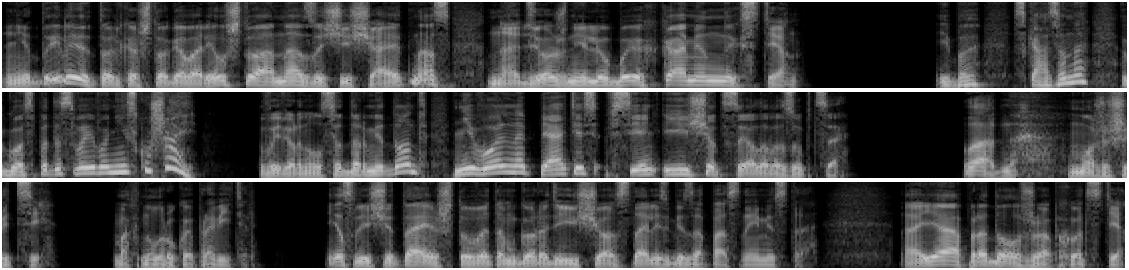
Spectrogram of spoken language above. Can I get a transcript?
«Не ты ли только что говорил, что она защищает нас надежнее любых каменных стен?» «Ибо сказано, Господа своего не искушай», — вывернулся Дормидонт, невольно пятясь в сень еще целого зубца. «Ладно, можешь идти». — махнул рукой правитель. если считаешь, что в этом городе еще остались безопасные места. А я продолжу обход стен».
